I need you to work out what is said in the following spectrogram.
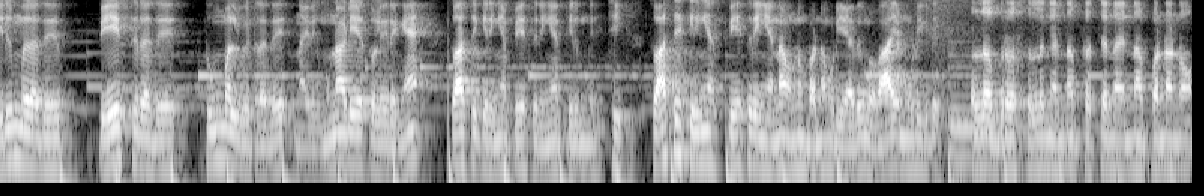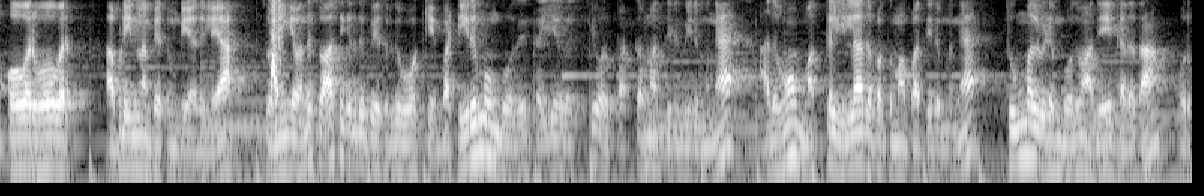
இருமுறது பேசுறது தும்மல் விடுறது. நான் இதுக்கு முன்னாடியே சொல்லியிருக்கேன். சுவாசிக்கிறீங்க பேசுகிறீங்க திரும்பிச்சு சுவாசிக்கிறீங்க பேசுகிறீங்கன்னா ஒன்றும் பண்ண முடியாது. உங்கள் வாயை மூடிக்கிட்டு ஹலோ ப்ரோ சொல்லுங்கள் என்ன பிரச்சனை என்ன பண்ணணும்? ஓவர் ஓவர் அப்படின்லாம் பேச முடியாது இல்லையா? ஸோ நீங்கள் வந்து சுவாசிக்கிறது பேசுகிறது ஓகே பட் இருமும்போது கையை வச்சு ஒரு பக்கமாக திரும்பி இருமுங்க. அதுவும் மக்கள் இல்லாத பக்கமாக பார்த்து இருமுங்க. தும்மல் விடும்போதும் அதே கதை தான். ஒரு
